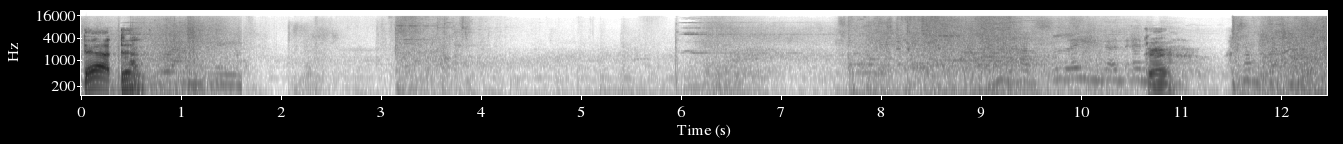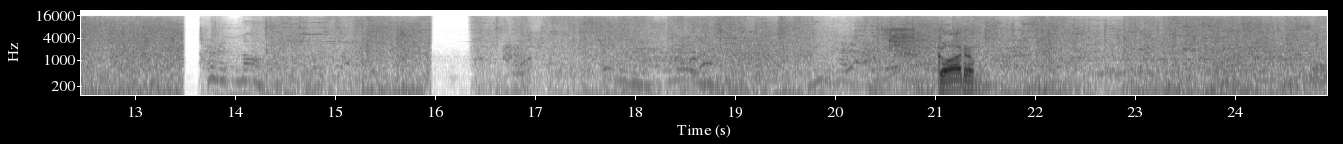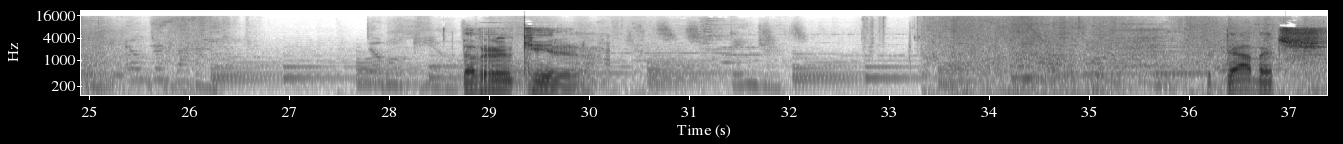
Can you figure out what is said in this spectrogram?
Dead. Rampage. You have slain an enemy. Okay. Got him. Double kill. The damage.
